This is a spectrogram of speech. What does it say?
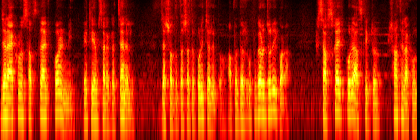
যারা এখনও সাবস্ক্রাইব করেননি এটিএম স্যার একটা চ্যানেল যা সততার সাথে পরিচালিত, আপনাদের উপকারের জন্যই করা। সাবস্ক্রাইব করে আজকে একটু সাথে রাখুন।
